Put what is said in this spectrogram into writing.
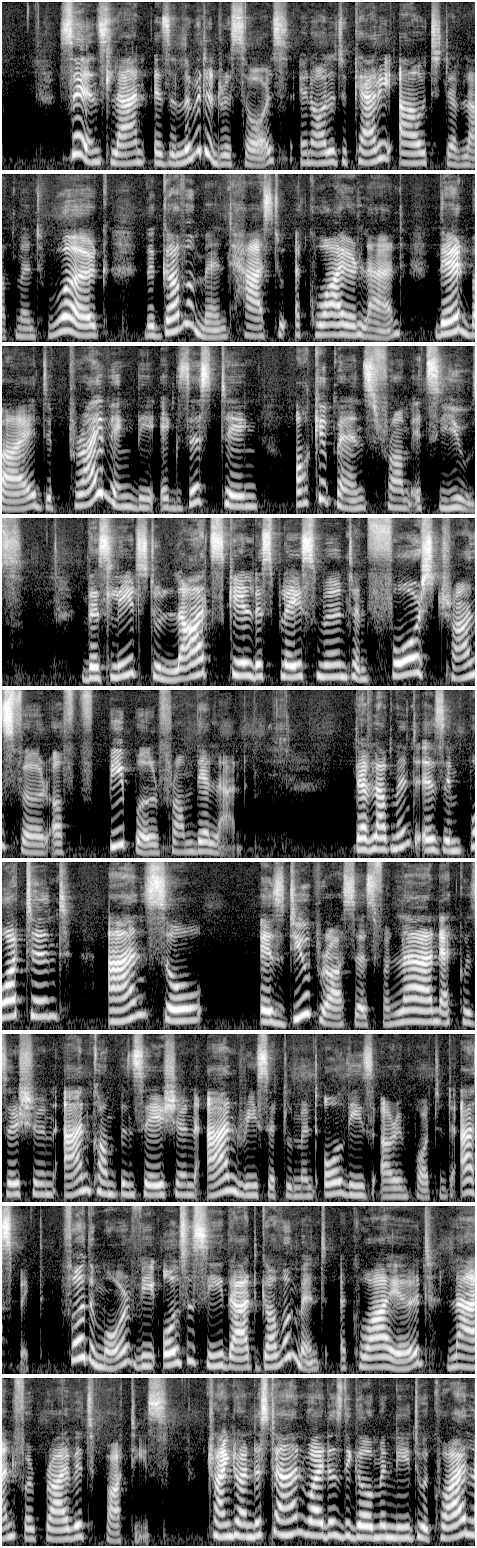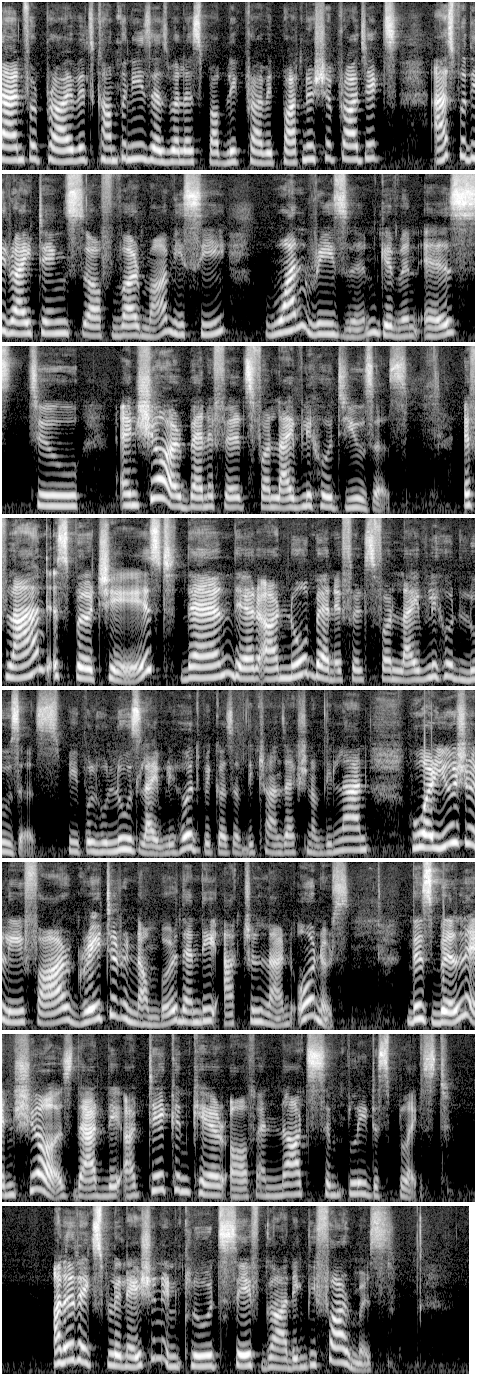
Since land is a limited resource, in order to carry out development work, the government has to acquire land, thereby depriving the existing occupants from its use. This leads to large scale displacement and forced transfer of people from their land. Development is important and so is due process for land acquisition and compensation and resettlement. All these are important aspects. Furthermore, we also see that government acquired land for private parties. Trying to understand why does the government need to acquire land for private companies as well as public private partnership projects? As per the writings of Verma we see one reason given is to ensure benefits for livelihood users if land is purchased, then there are no benefits for livelihood losers, people who lose livelihood because of the transaction of the land, who are usually far greater in number than the actual land owners. This bill ensures that they are taken care of and not simply displaced. Another explanation includes safeguarding the farmers.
